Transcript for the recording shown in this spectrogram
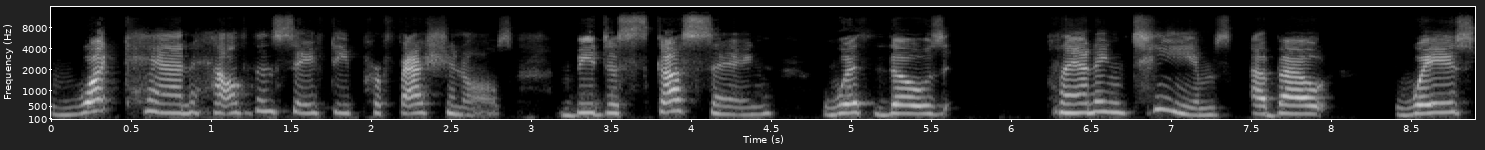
what can health and safety professionals be discussing with those planning teams about ways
